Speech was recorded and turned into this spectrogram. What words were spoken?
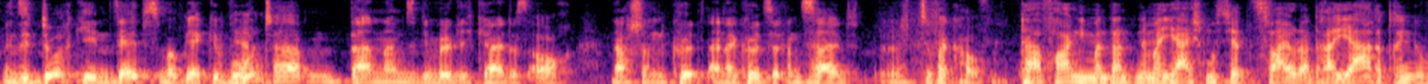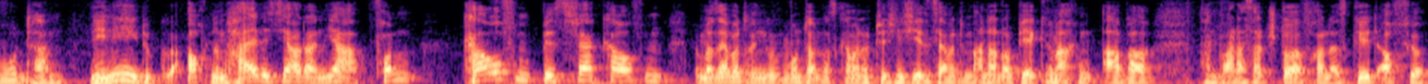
Wenn Sie durchgehend selbst im Objekt gewohnt ja. haben, dann haben Sie die Möglichkeit, es auch nach schon einer kürzeren Zeit äh, zu verkaufen. Da fragen die Mandanten immer, ja, ich muss ja zwei oder drei Jahre drin gewohnt haben. Nee, nee, du, auch ein halbes Jahr oder ein Jahr. Von kaufen bis verkaufen. Wenn wir selber drin gewohnt haben, das kann man natürlich nicht jedes Jahr mit einem anderen Objekt machen, aber dann war das halt steuerfrei. Und das gilt auch für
